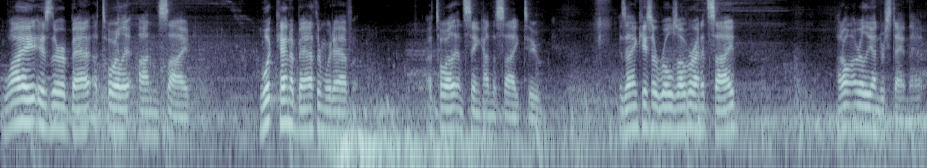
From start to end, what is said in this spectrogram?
Why is there a ba- a toilet on the side? What kind of bathroom would have a toilet and sink on the side too? Is that in case it rolls over on its side? I don't really understand that.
